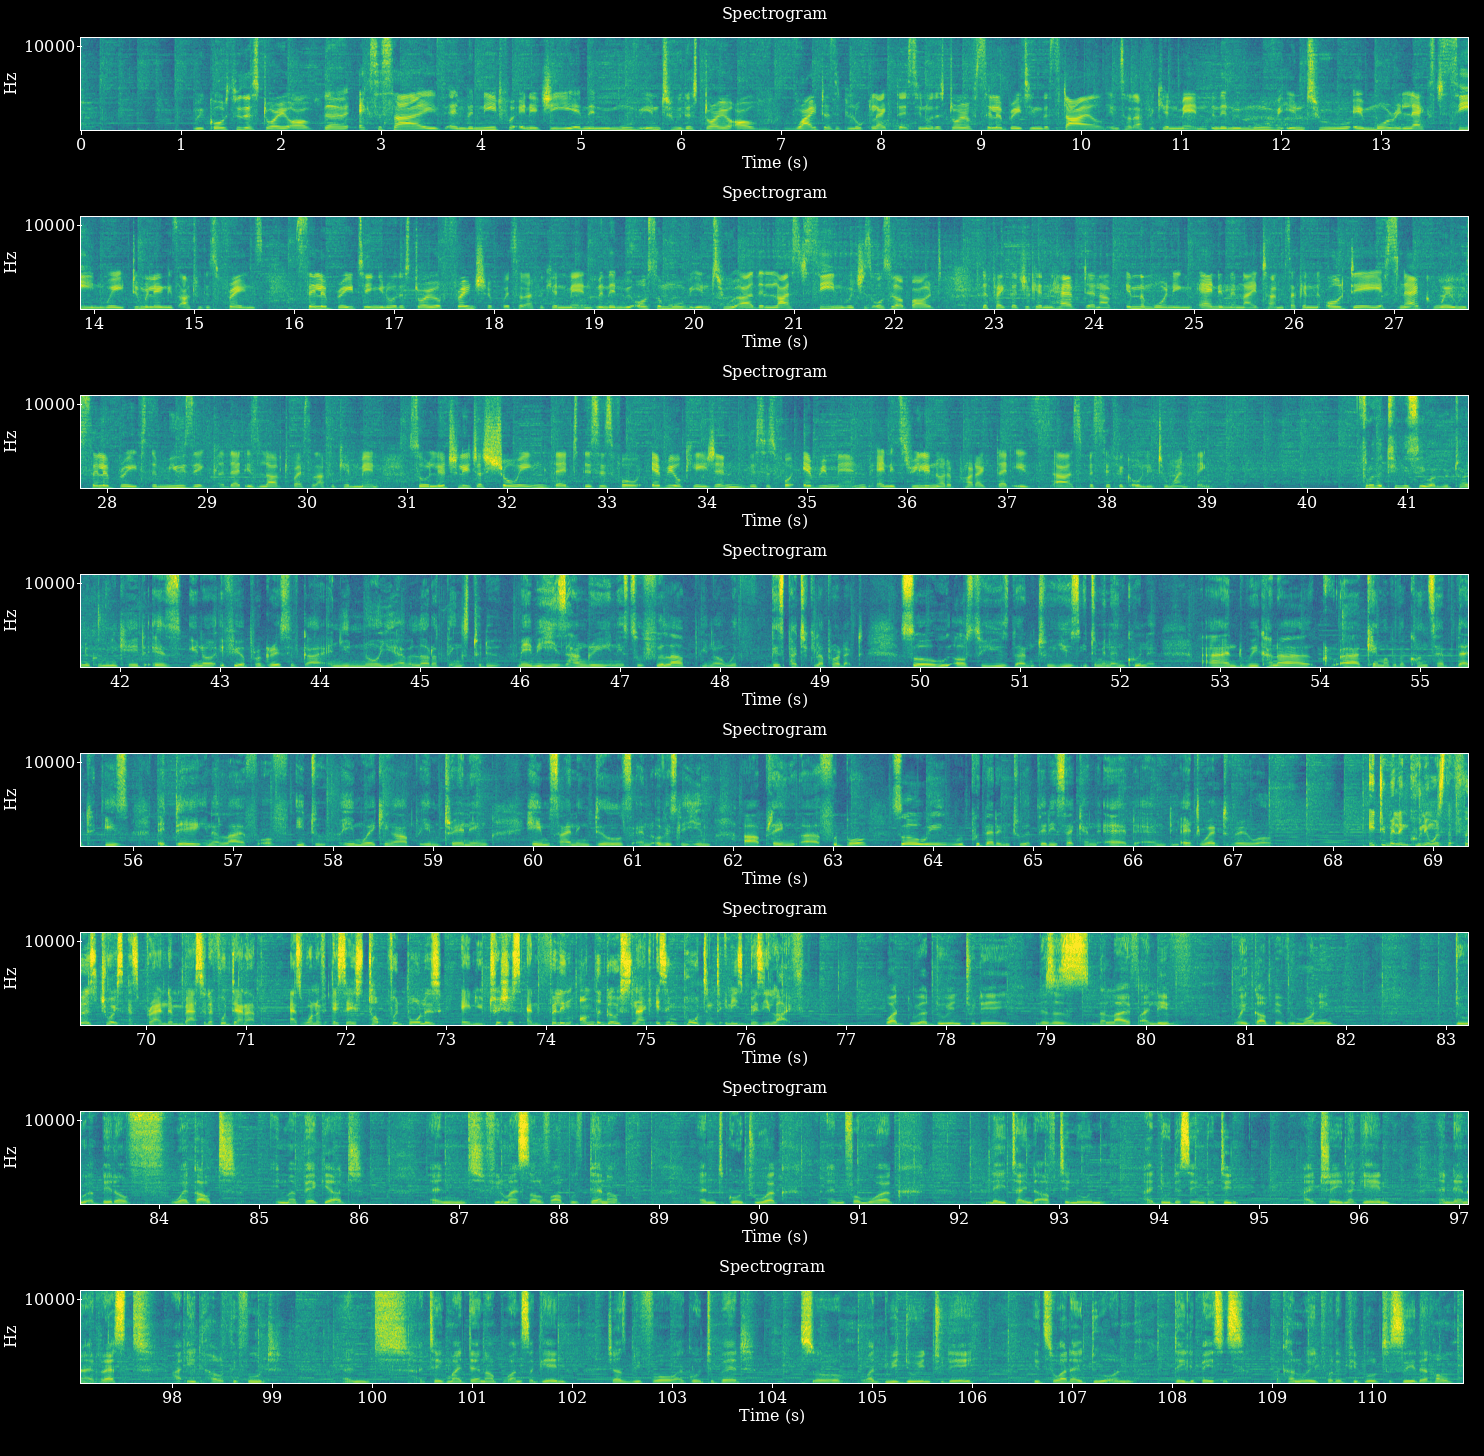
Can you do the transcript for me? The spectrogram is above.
We go through the story of the exercise and the need for energy, and then we move into the story of why does it look like this? You know, the story of celebrating the style in South African men. And then we move into a more relaxed scene where Itumeleng is out with his friends celebrating, you know, the story of friendship with South African men. And then we also move into uh, the last scene, which is also about the fact that you can have Danup in the morning and in the nighttime. It's like an all-day snack where we celebrate the music that is loved by South African men. So literally just showing that this is for every occasion, this is for every man, and it's really not a product that is uh, specific only to one thing through the TVC, what we're trying to communicate is, you know, if you're a progressive guy and you know you have a lot of things to do, maybe he's hungry, he needs to fill up, you know, with this particular product. So who else to use than to use Itumeleng Khune? And we kind of uh, came up with a concept that is a day in a life of Itu. Him waking up, him training, him signing deals, and obviously him uh, playing uh, football. So we, we put that into a 30-second ad, and it worked very well. Itumeleng Khune was the first choice as brand ambassador for Danup. As one of SA's top footballers, a nutritious and filling on-the-go snack is important in his busy life. What we are doing today, this is the life I live. Wake up every morning, do a bit of workout in my backyard, and fill myself up with Danup, and go to work. And from work, later in the afternoon, I do the same routine. I train again, and then I rest I eat healthy food and I take my Danup once again just before I go to bed. So what we're doing today, it's what I do on daily basis. I can't wait for the people to see it at home.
